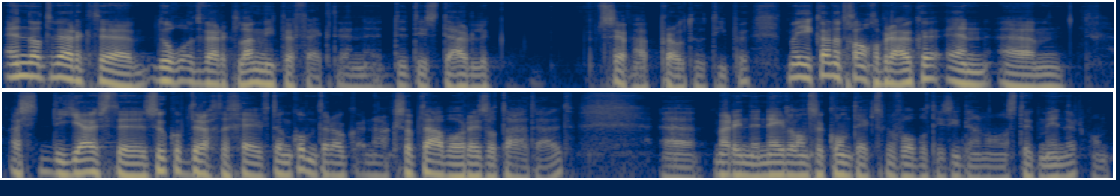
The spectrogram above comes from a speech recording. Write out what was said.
En dat werkt, eh, bedoel, het werkt lang niet perfect. En eh, dit is duidelijk, zeg maar, prototype. Maar je kan het gewoon gebruiken. En ehm, als je de juiste zoekopdrachten geeft, dan komt er ook een acceptabel resultaat uit. Eh, maar in de Nederlandse context bijvoorbeeld is hij dan al een stuk minder. Want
